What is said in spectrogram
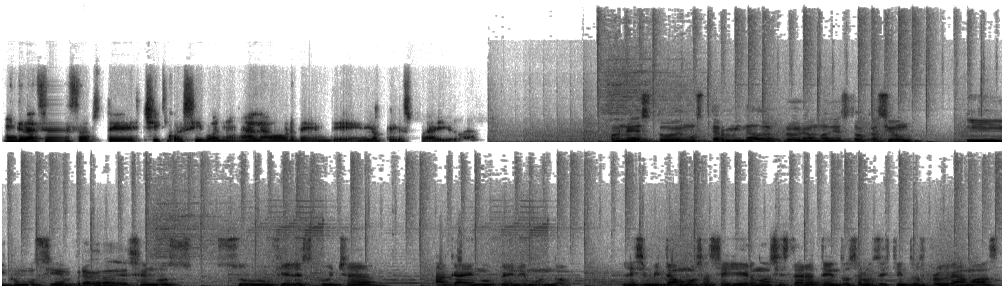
Gracias a ustedes chicos y bueno, a la orden de lo que les pueda ayudar. Con esto hemos terminado el programa de esta ocasión y como siempre agradecemos su fiel escucha acá en UPN Mundo. Les invitamos a seguirnos y estar atentos a los distintos programas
